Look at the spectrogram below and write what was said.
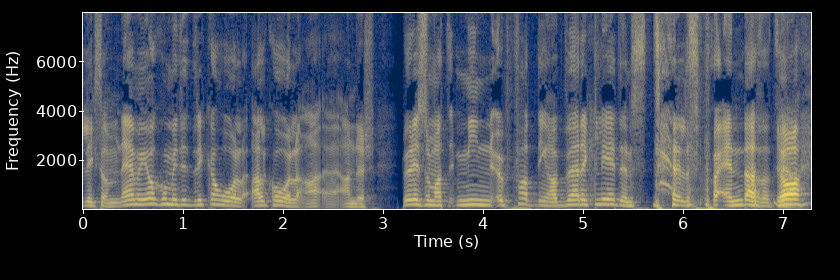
liksom, nej men jag kommer inte dricka hol, alkohol, A- Anders. Då är det som att min uppfattning av verkligheten ställs på ända så att Ja, säga.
